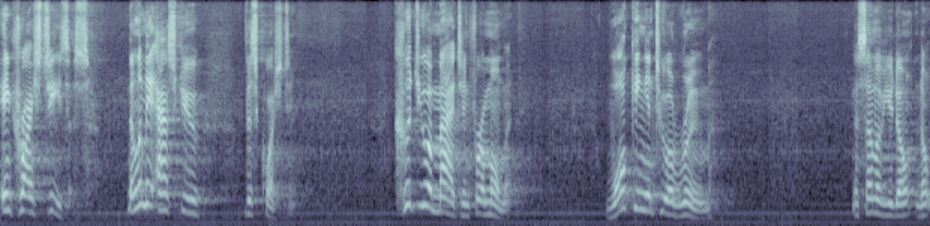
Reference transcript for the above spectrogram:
in Christ Jesus. Now, let me ask you this question Could you imagine for a moment walking into a room? Now, some of you don't, don't,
